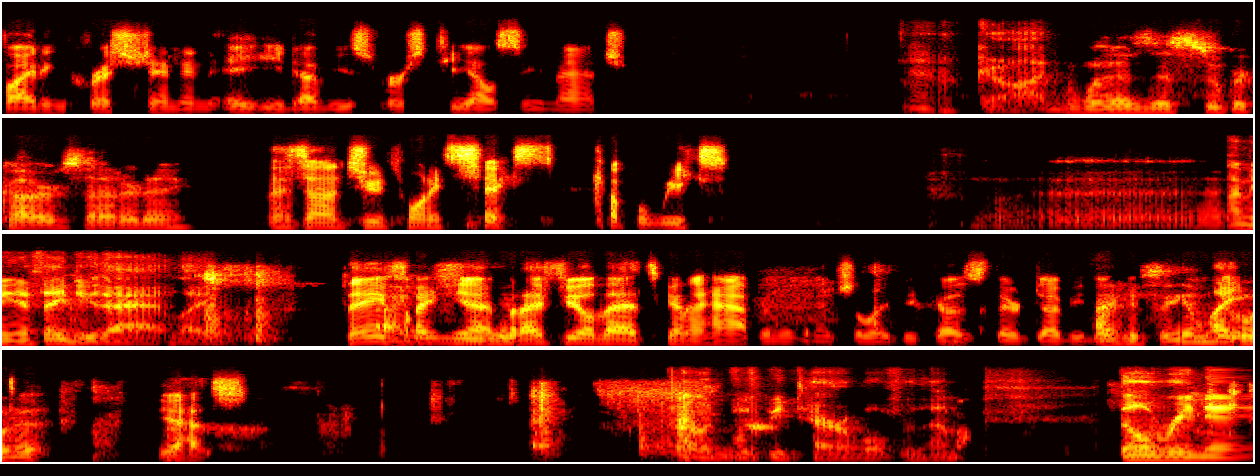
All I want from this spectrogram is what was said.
fighting Christian in AEW's first TLC match? Oh God. When is this Supercard Saturday? It's on June 26th, a couple weeks. Uh, I mean, if they do that, like, They ain't I fighting yet, it. but I feel that's going to happen eventually because they're WWE. I can see him Light. doing it. Yes. that would just be terrible for them. They'll rename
